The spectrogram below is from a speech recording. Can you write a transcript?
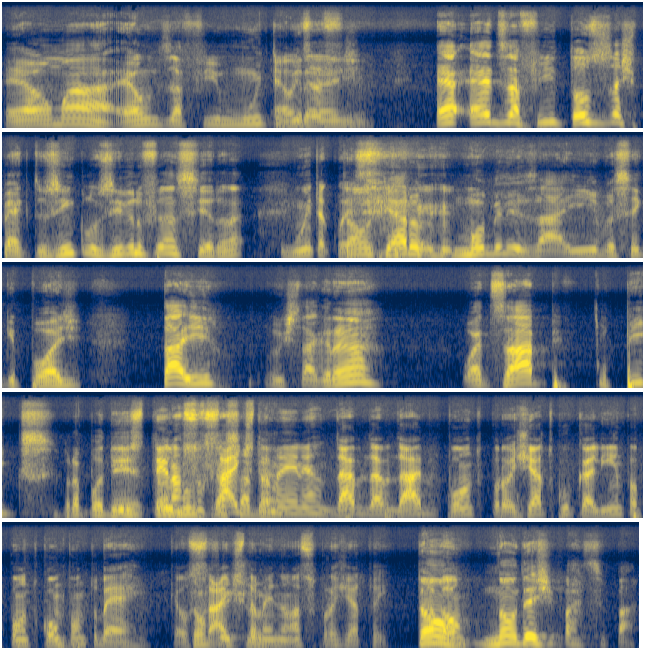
é uma é um desafio muito É um grande. desafio. É, é desafio em todos os aspectos, inclusive no financeiro, né? Muita coisa. Então quero mobilizar aí, você que pode, tá aí o Instagram, o WhatsApp, o Pix para poder Isso, tem nosso site sabendo. também, né? www.projetocucalimpa.com.br, que é o Então, site fechou. também do nosso projeto aí. Então, tá não deixe de participar. Tá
